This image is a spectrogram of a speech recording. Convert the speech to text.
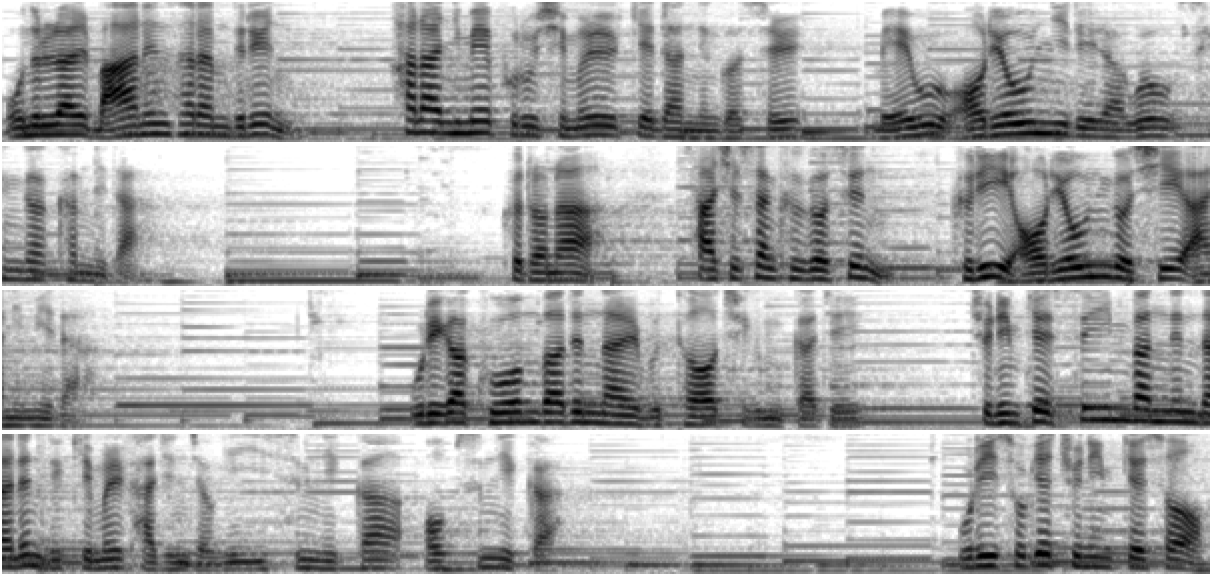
오늘날 많은 사람들은 하나님의 부르심을 깨닫는 것을 매우 어려운 일이라고 생각합니다. 그러나 사실상 그것은 그리 어려운 것이 아닙니다. 우리가 구원받은 날부터 지금까지 주님께 쓰임 받는다는 느낌을 가진 적이 있습니까? 없습니까? 우리 속에 주님께서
